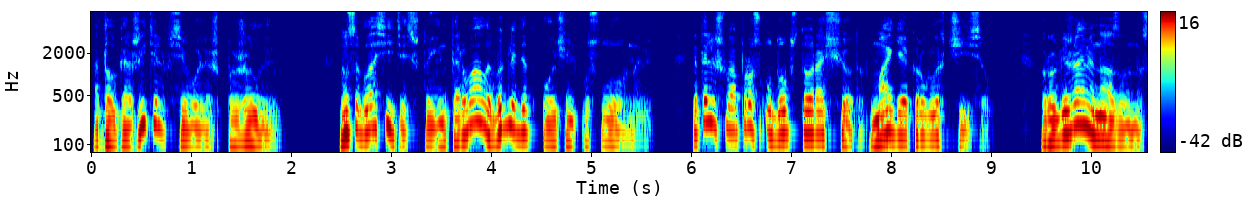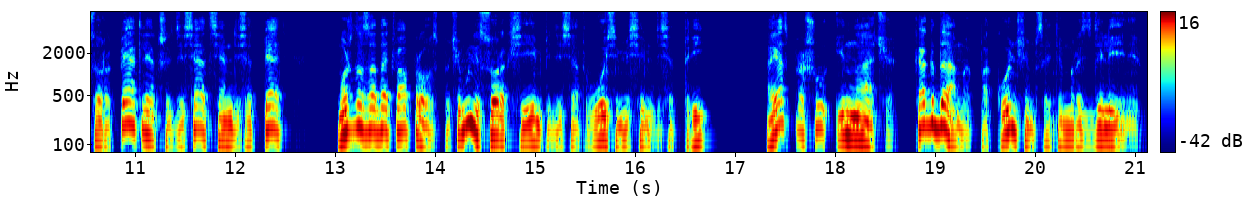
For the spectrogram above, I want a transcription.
а долгожитель всего лишь пожилым. Но согласитесь, что интервалы выглядят очень условными. Это лишь вопрос удобства расчетов, магия круглых чисел. Рубежами названы 45 лет, 60, 75. Можно задать вопрос, почему не 47, 58 и 73? А я спрошу иначе: когда мы покончим с этим разделением?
